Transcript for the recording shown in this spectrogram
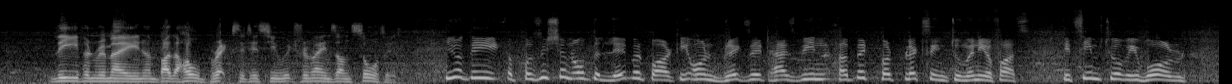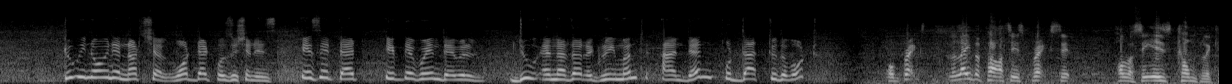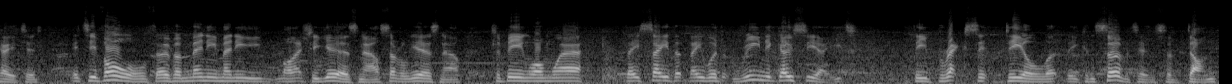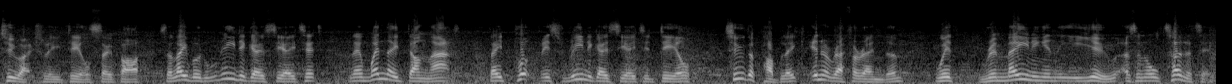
leave and remain and by the whole Brexit issue which remains unsorted. You know, the position of the Labour Party on Brexit has been a bit perplexing to many of us. It seems to have evolved. Do we know in a nutshell what that position is? Is it that if they win, they will do another agreement and then put that to the vote? Well, Brex the Labour Party's Brexit policy is complicated it's evolved over many, many, well actually years now, several years now, to being one where they say that they would renegotiate the Brexit deal that the Conservatives have done, two actually deals so far. So Labour would renegotiate it, and then when they'd done that, they'd put this renegotiated deal to the public in a referendum with remaining in the EU as an alternative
